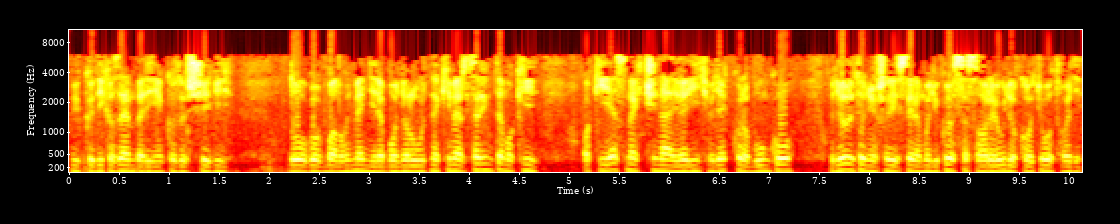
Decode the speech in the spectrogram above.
működik az ember ilyen közösségi dolgokban, hogy mennyire bonyolult neki, mert szerintem aki, aki ezt megcsinálja így, hogy ekkora bunkó, hogy öltönyös részére mondjuk összeszarja úgy a klotyót, hogy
